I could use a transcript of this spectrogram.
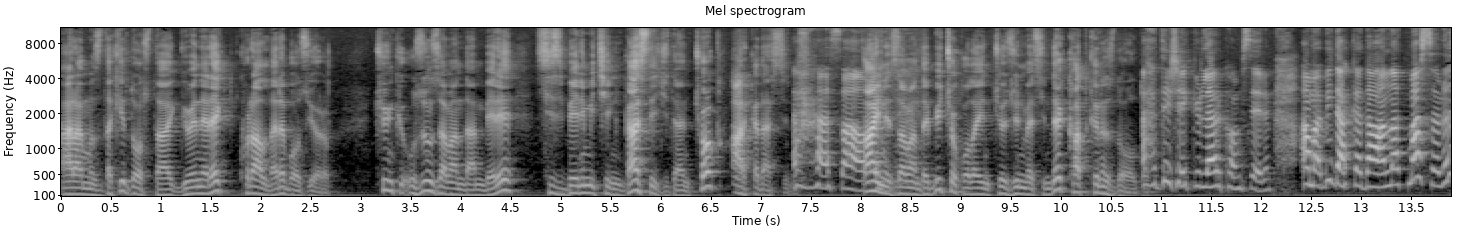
aramızdaki dostluğa güvenerek kuralları bozuyorum. Çünkü uzun zamandan beri siz benim için gazeteciden çok arkadaşsınız. Sağ olun. Aynı zamanda birçok olayın çözülmesinde katkınız da oldu. Ah, Teşekkürler komiserim. Ama bir dakika daha anlatmazsanız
